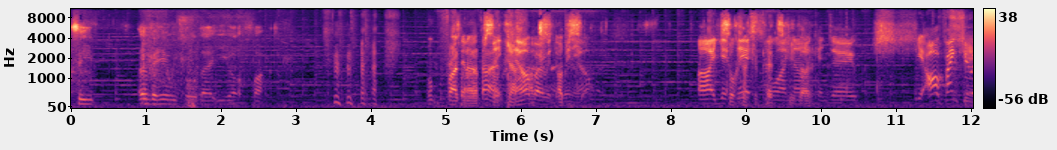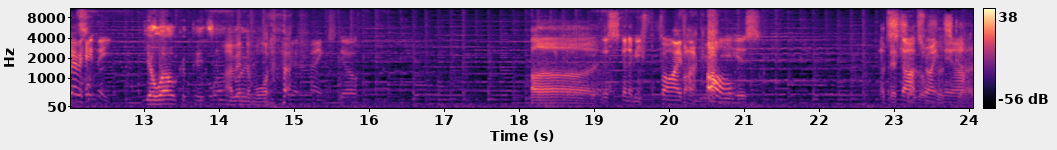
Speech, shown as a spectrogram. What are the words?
See, over here we call that you got fucked. Oh, Friday Sorry, night I'm time. sick. Calbo I'm- with the I'm winning. I get Still this one Penske, no one can do. Shit. Oh, thank you, whoever hit me. You're welcome, Penske. I'm in the water. Yeah, thanks, still. Uh, This is gonna be 500 Oh. years. I bet Starts you'll go right first now.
